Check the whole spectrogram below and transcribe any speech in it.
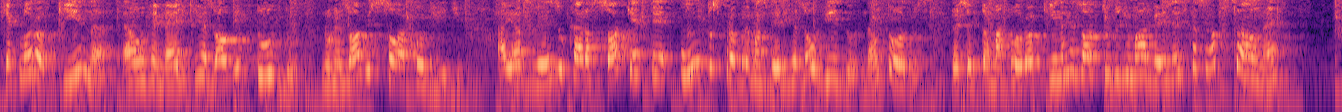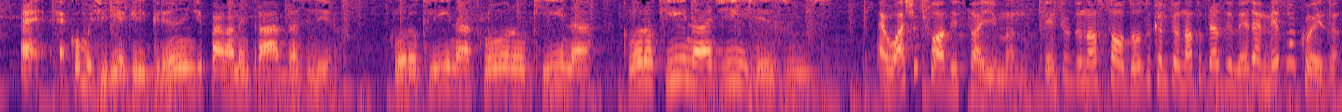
Que a cloroquina é um remédio que resolve tudo, não resolve só a Covid. Aí às vezes o cara só quer ter um dos problemas dele resolvido, não todos. Daí se ele tomar cloroquina, resolve tudo de uma vez e ele fica sem opção, né? É, é como diria aquele grande parlamentar brasileiro. Cloroquina, cloroquina, cloroquina de Jesus. É, eu acho foda isso aí, mano. Dentro do nosso saudoso campeonato brasileiro é a mesma coisa.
